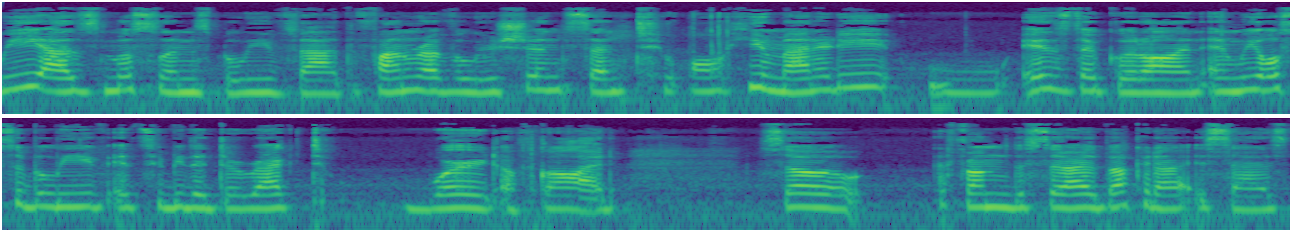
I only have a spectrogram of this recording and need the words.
we as Muslims believe that the final revolution sent to all humanity is the Quran, and we also believe it to be the direct word of God. So, from the Surah Al Baqarah, it says,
